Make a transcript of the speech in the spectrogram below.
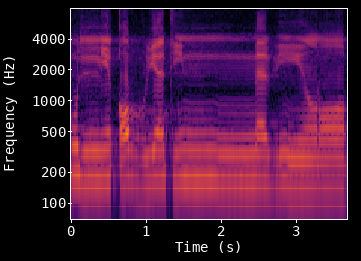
كل قريه نذيرا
